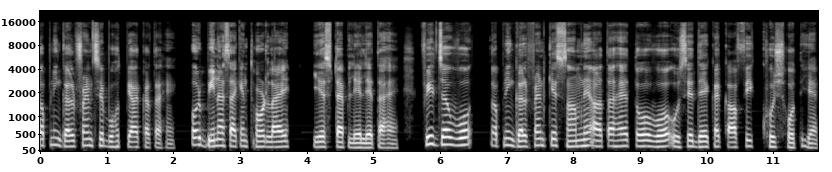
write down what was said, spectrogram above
अपनी गर्लफ्रेंड से बहुत प्यार करता है और बिना सेकेंड थॉट लाए ये स्टेप ले लेता है। फिर जब वो अपनी गर्लफ्रेंड के सामने आता है तो वो उसे देखकर काफ़ी खुश होती है।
